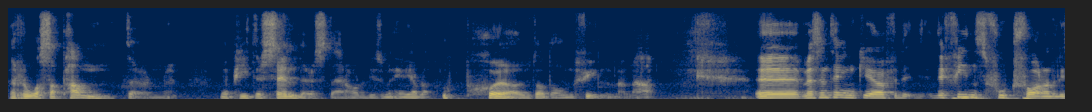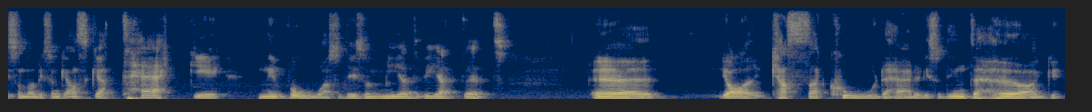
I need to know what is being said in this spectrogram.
Rosa Pantern. Med Peter Sellers där har du liksom en hel jävla uppsjö utav de filmerna. Eh, men sen tänker jag, för det, det finns fortfarande liksom någon liksom ganska tacky nivå. Alltså det är så medvetet eh, ja, kassakor det här. Det är, liksom, det är inte hög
